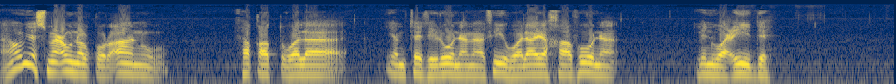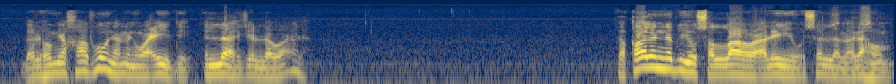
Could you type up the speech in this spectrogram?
هم يسمعون القرآن فقط ولا يمتثلون ما فيه ولا يخافون من وعيده بل هم يخافون من وعيد الله جل وعلا. فقال النبي صلى الله عليه وسلم لهم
